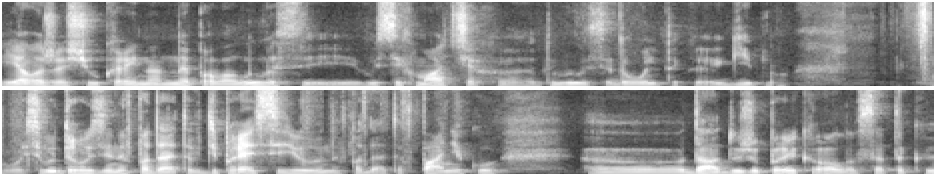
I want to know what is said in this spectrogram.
Я вважаю, що Україна не провалилася і в усіх матчах е, дивилися доволі таки гідно. Ось ви, друзі, не впадайте в депресію, не впадайте в паніку. Е, да, дуже прикро, але все-таки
